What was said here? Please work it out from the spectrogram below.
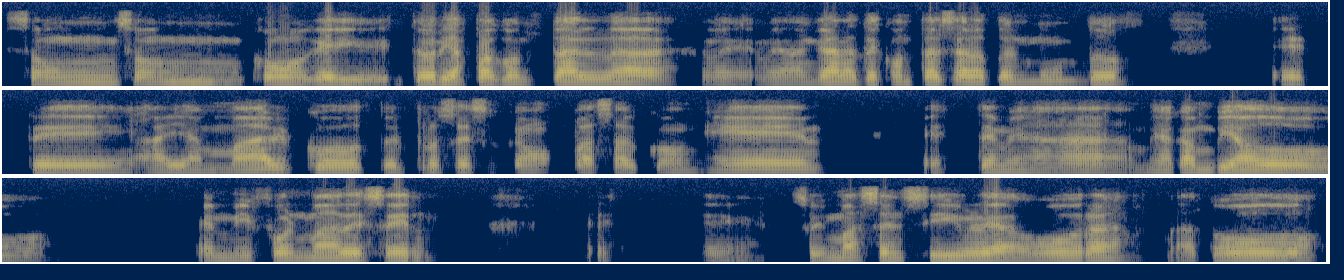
son, son como que historias para contarlas, me, dan ganas de contárselas a todo el mundo. Este, a Marco, todo el proceso que hemos pasado con él, este, me, ha, me ha cambiado en mi forma de ser soy más sensible ahora a todo.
